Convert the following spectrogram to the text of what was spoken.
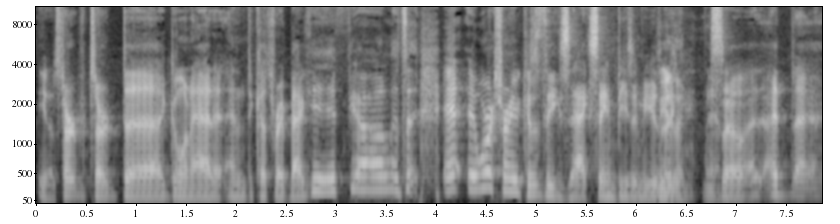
You know, start start uh, going at it, and it cuts right back. If you're, it's it, it works for me because it's the exact same piece of music. Music, yeah. So I, I, I,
